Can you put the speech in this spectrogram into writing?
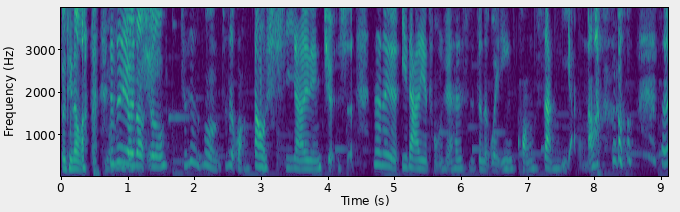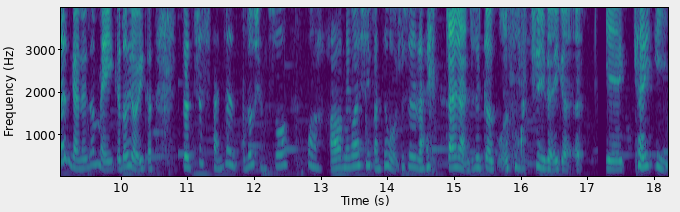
有听到吗？就是有一种有种就是那种就是往倒吸啊，有点卷舌。那那个意大利的同学，他就是真的尾音狂上扬，然后 反正感觉就每一个都有一个的，就是反正我都想说，哇，好没关系，反正我就是来沾染就是各国的风气的一个呃，也可以。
